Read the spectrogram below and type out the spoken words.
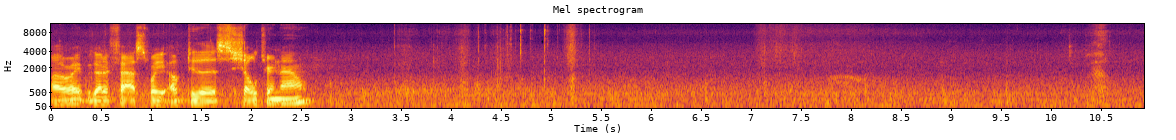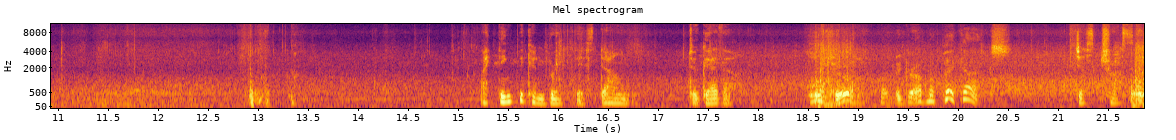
Alright, we got a fast way up to the shelter now. Think we can break this down together. Oh sure. Let me grab my pickaxe. Just trust me.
